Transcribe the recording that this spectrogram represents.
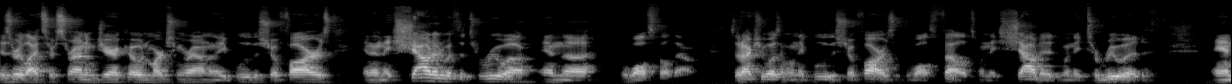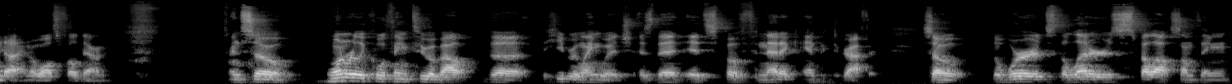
Israelites are surrounding Jericho and marching around, and they blew the shofars, and then they shouted with the teruah, and the, the walls fell down. So it actually wasn't when they blew the shofars that the walls fell; it's when they shouted, when they teruahed, and uh, and the walls fell down. And so, one really cool thing too about the, the Hebrew language is that it's both phonetic and pictographic. So the words, the letters spell out something,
